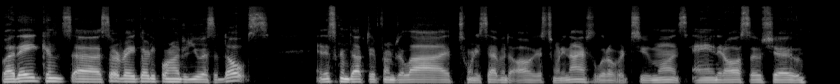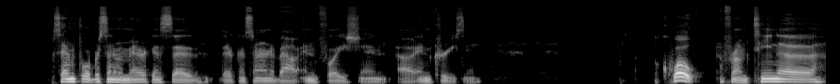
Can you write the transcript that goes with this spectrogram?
But they can uh, survey 3,400 U.S. adults, and this conducted from July 27 to August 29, so a little over two months. And it also showed 74% of Americans said they're concerned about inflation uh, increasing. A quote from Tina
